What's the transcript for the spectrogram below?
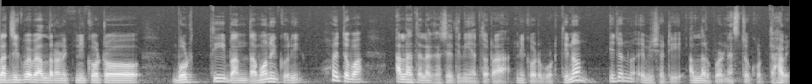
বাহ্যিকভাবে আল্লাহর অনেক নিকটবর্তী বান্দা মনে করি। হয়তোবা আল্লাহ তালার কাছে তিনি এতটা নিকটবর্তী নন। এই জন্য এই বিষয়টি আল্লাহর উপর ন্যস্ত করতে হবে।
